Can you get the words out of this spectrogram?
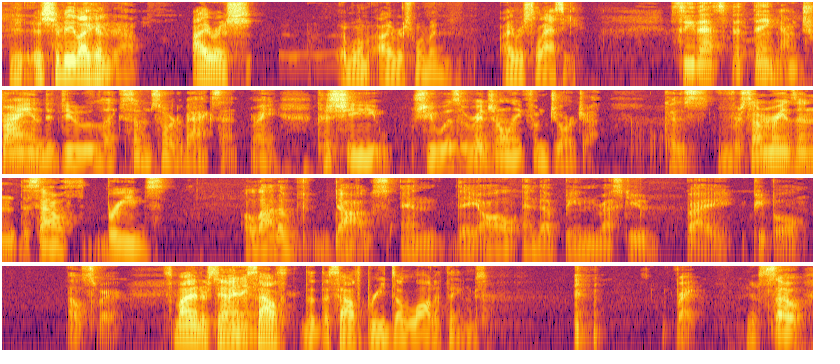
It should be like an. Irish, a woman, Irish woman, Irish lassie. See, that's the thing. I'm trying to do like some sort of accent, right? Because she she was originally from Georgia. Because hmm. for some reason the South breeds a lot of dogs, and they all end up being rescued by people elsewhere. It's my understanding anyway. the South the, the South breeds a lot of things. Right. Yes. So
